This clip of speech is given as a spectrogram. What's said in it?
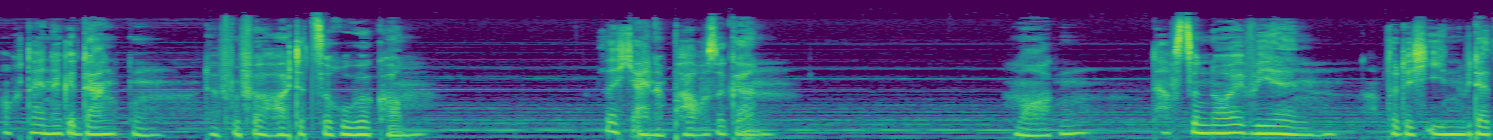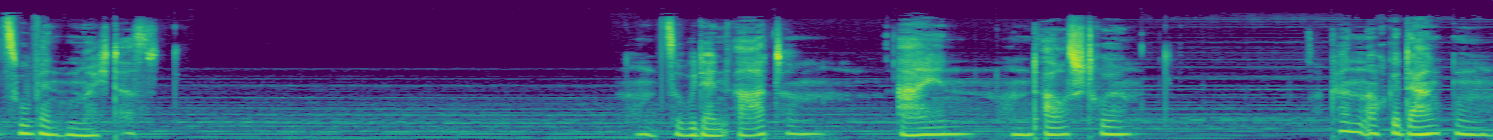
Auch deine Gedanken dürfen für heute zur Ruhe kommen, sich eine Pause gönnen. Morgen darfst du neu wählen, ob du dich ihnen wieder zuwenden möchtest. Und so wie dein Atem ein- und ausströmt, so können auch Gedanken,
